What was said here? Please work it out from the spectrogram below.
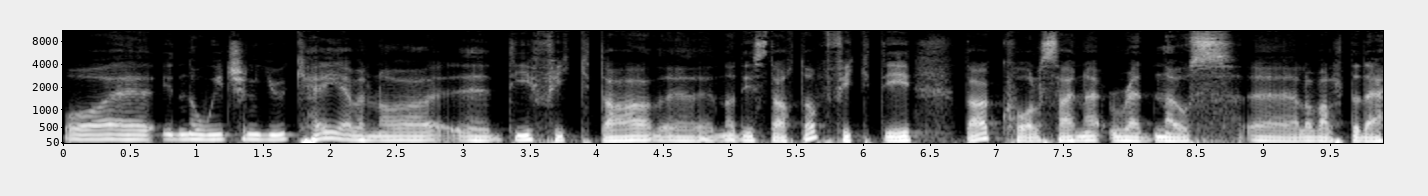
Og, eh, Norwegian UK er vel nå eh, De fikk da, når de startet opp, fikk de da callsignet Red Nose, eller valgte det.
